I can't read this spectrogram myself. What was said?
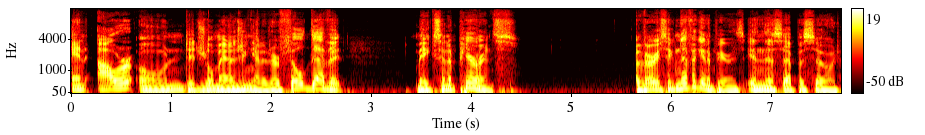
and our own digital managing editor, Phil Devitt, makes an appearance, a very significant appearance in this episode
